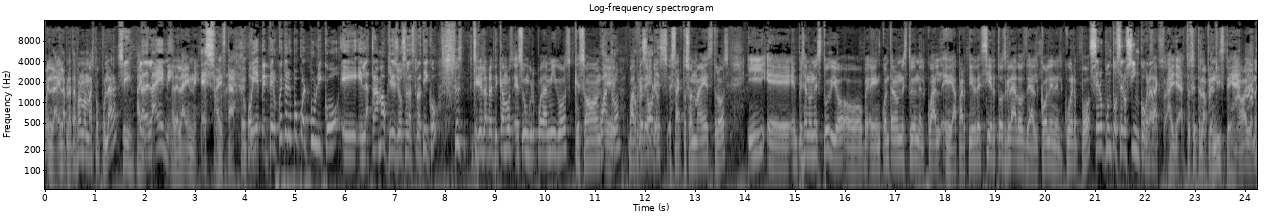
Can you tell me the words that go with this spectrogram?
en la, en la plataforma más popular. Sí, la está. de la N. La de la N. Eso. Ahí está. Oye, pero cuéntale un poco al público eh, la trama, o quieres yo se las platico. Pues, si quieres la platicamos, es un grupo de amigos que son... Cuatro, eh, cuatro profesores. Ellos, exacto, son maestros y eh, empiezan un estudio o encuentran un estudio en el cual a partir de ciertos grados de alcohol en el cuerpo... 0.05 grados. Exacto, ahí ya, tú sí te lo aprendiste, ¿no? Yo, ¿no?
